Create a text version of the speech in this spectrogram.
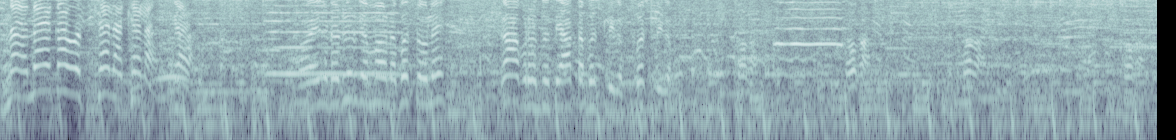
नाही नाही काय होत खेळा खेळा खेळा अहो, इकडं दुर्गा माऊला बसवलंय घाबरत होते आता बसली ग बसली ग बघा. बघा. बघा. बघा.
